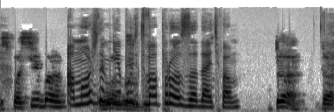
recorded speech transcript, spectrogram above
спасибо. А можно мне будет вопрос задать вам? Да, да,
